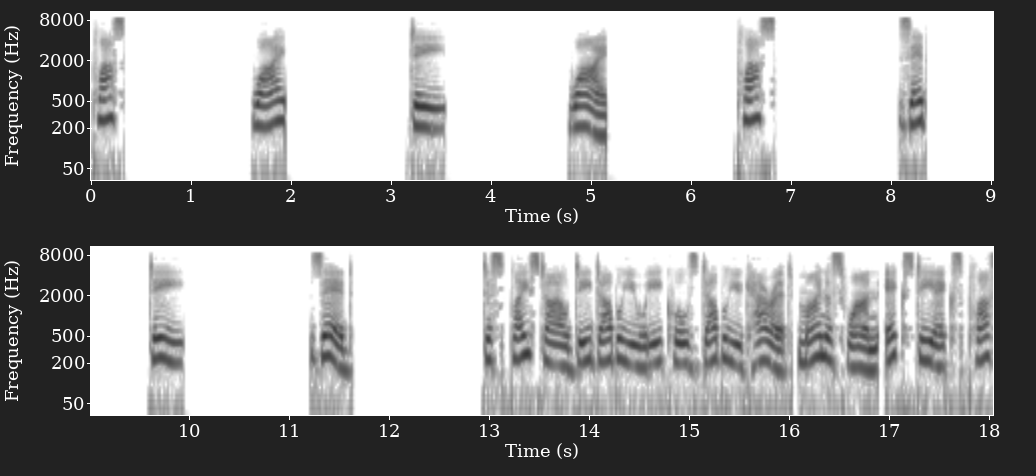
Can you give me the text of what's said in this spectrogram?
plus y d y plus z d z. Display style dw equals w caret minus 1 x dx plus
